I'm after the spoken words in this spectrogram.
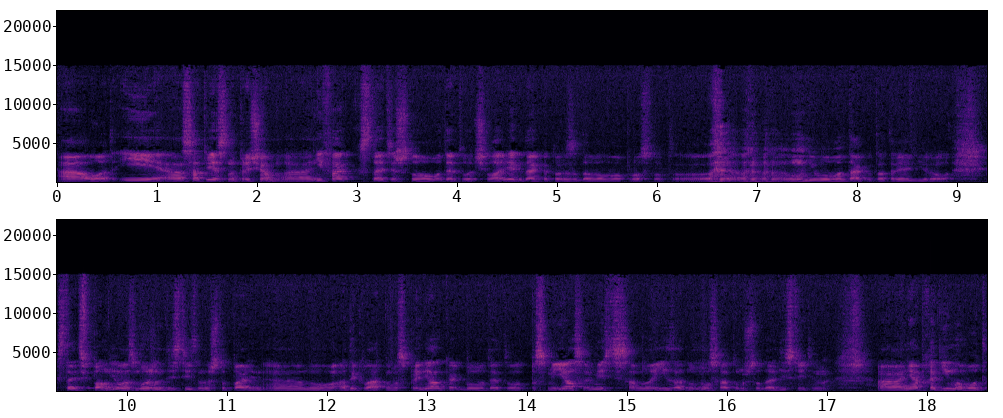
А, вот, и, а, соответственно, причем а, не факт, кстати, что вот этот вот человек, да, который задавал вопрос, вот, у него вот так вот отреагировало. Кстати, вполне возможно, действительно, что парень, а, ну, адекватно воспринял, как бы вот это вот, посмеялся вместе со мной и задумался о том, что да, действительно, необходимо вот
